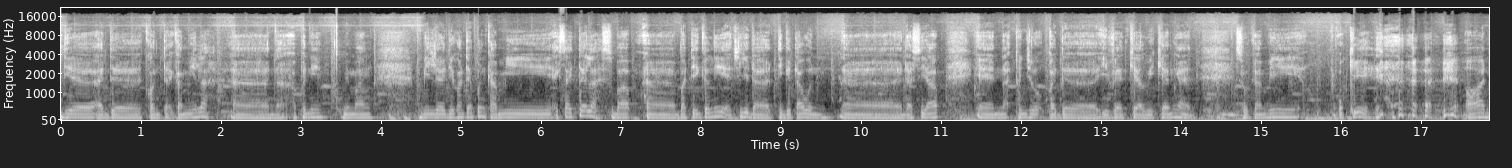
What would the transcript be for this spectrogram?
dia ada kontak kami lah. Uh, nak apa ni memang bila dia kontak pun kami excited lah sebab uh, Batik Girl ni actually dah 3 tahun uh, dah siap and nak tunjuk pada event KL Weekend kan. So kami okay on.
